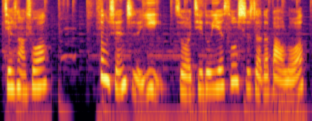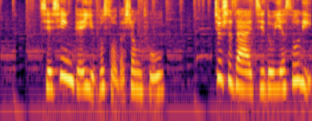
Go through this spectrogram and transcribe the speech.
经上说：“奉神旨意做基督耶稣使者的保罗，写信给以弗所的圣徒，就是在基督耶稣里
